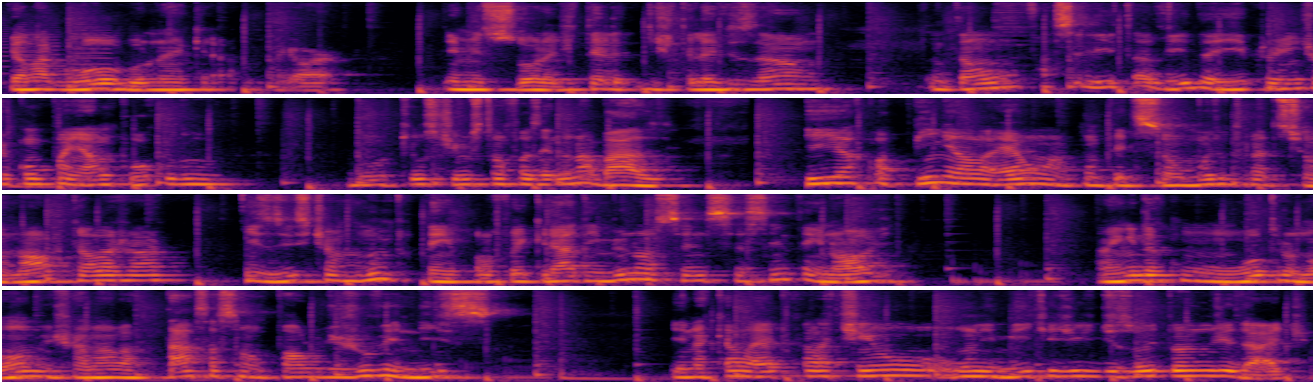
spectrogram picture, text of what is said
pela Globo, né, que é a maior emissora de, tele, de televisão. Então facilita a vida aí para a gente acompanhar um pouco do, do que os times estão fazendo na base. E a Copinha ela é uma competição muito tradicional porque ela já existe há muito tempo. Ela foi criada em 1969, ainda com outro nome, chamava Taça São Paulo de Juvenis. E naquela época ela tinha um limite de 18 anos de idade.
